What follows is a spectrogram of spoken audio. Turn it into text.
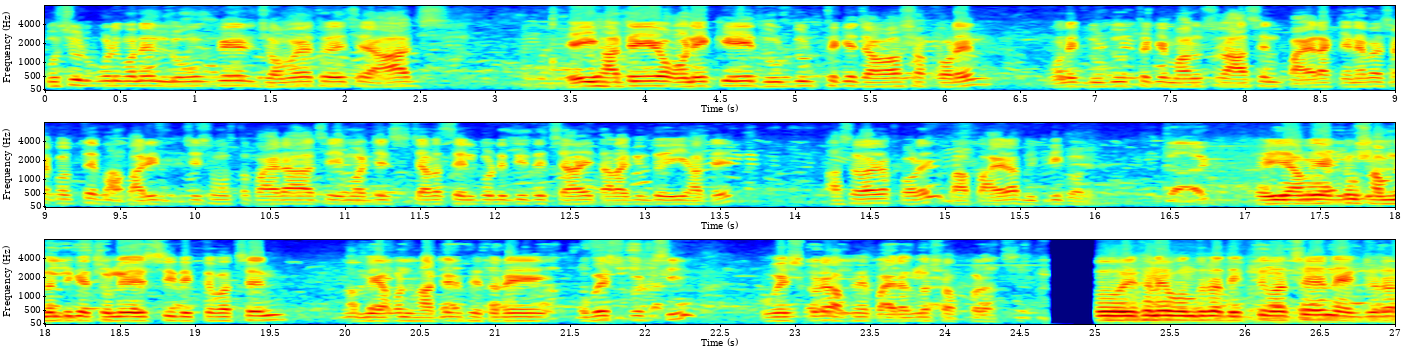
প্রচুর পরিমাণে লোকের জমায়েত হয়েছে। আজ এই হাটে অনেকে দূর দূর থেকে যাওয়া আসা করেন। অনেক দূর দূর থেকে মানুষরা আসেন পায়রা কেনা বেচা করতে বা বাড়ির যে সমস্ত পায়রা আছে ইমার্জেন্সি যারা সেল করে দিতে চায়, তারা কিন্তু এই হাটে আসা করে বা পায়রা বিক্রি করে। এই আমি একদম সামনের দিকে চলে এসেছি, দেখতে পাচ্ছেন। আমি এখন হাটের ভেতরে প্রবেশ করছি। প্রবেশ করে আপনার পায়রাগুলো সব করাচ্ছি। তো এখানে বন্ধুরা দেখতে পাচ্ছেন, একজোড়া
